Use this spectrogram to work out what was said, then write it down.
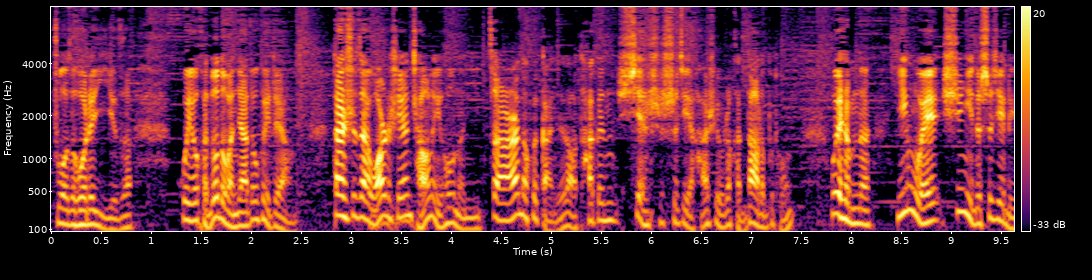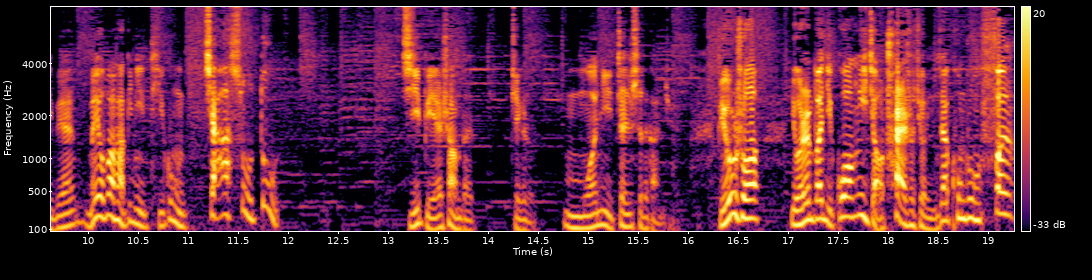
桌子或者椅子，会有很多的玩家都会这样。但是在玩的时间长了以后呢，你自然而然的会感觉到它跟现实世界还是有着很大的不同。为什么呢？因为虚拟的世界里边没有办法给你提供加速度级别上的这个模拟真实的感觉。比如说，有人把你咣一脚踹出去，你在空中翻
